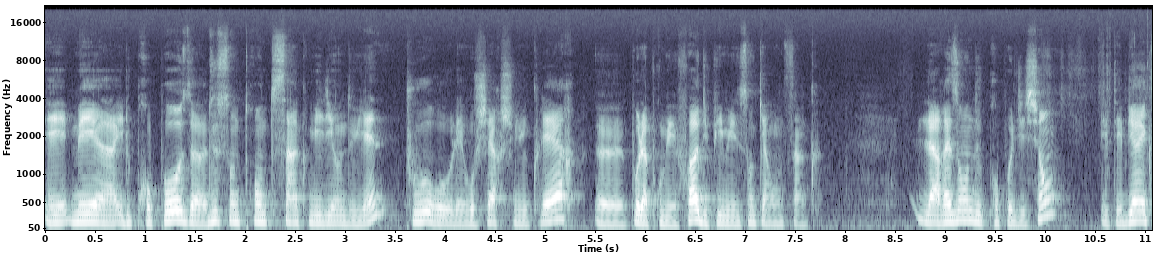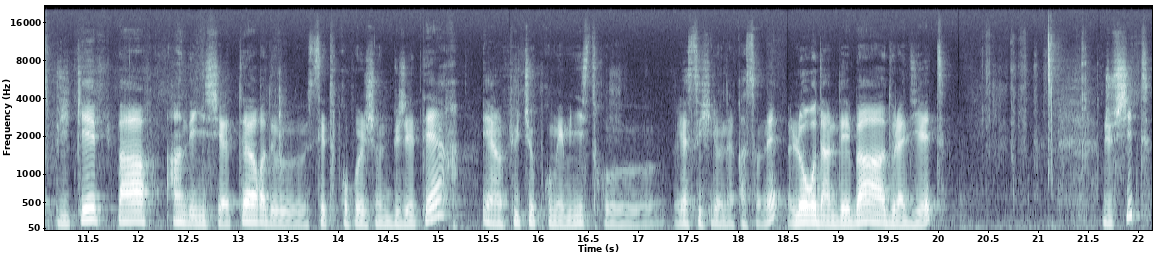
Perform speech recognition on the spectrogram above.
mais euh, il propose 235 millions de yens pour les recherches nucléaires euh, pour la première fois depuis 1945. La raison de proposition était bien expliquée par un des initiateurs de cette proposition budgétaire et un futur Premier ministre, euh, Yasuhiro Nakasone, lors d'un débat de la diète. Du site,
